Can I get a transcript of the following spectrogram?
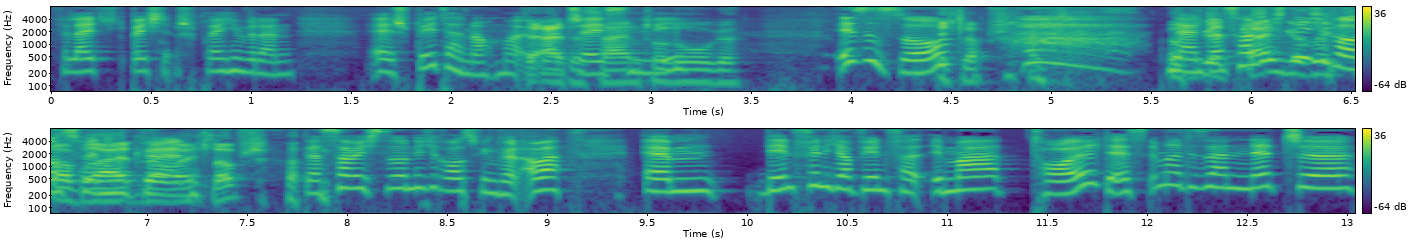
Vielleicht spech, sprechen wir dann äh, später nochmal über alte Jason Lee. Scientologe. Ist es so? Ich glaube schon. Nein, das habe ich nicht rausfinden können. Aber ich schon. Das habe ich so nicht rausfinden können. Aber ähm, den finde ich auf jeden Fall immer toll. Der ist immer dieser nette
